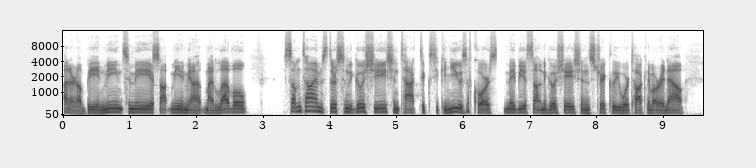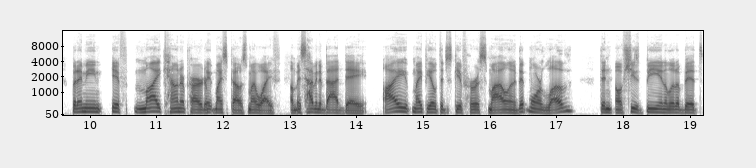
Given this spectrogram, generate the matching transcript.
I don't know, being mean to me or not meeting me at my level, sometimes there's some negotiation tactics you can use. Of course, maybe it's not negotiation strictly we're talking about right now. But I mean, if my counterpart, my spouse, my wife, um, is having a bad day, I might be able to just give her a smile and a bit more love then if she's being a little bit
